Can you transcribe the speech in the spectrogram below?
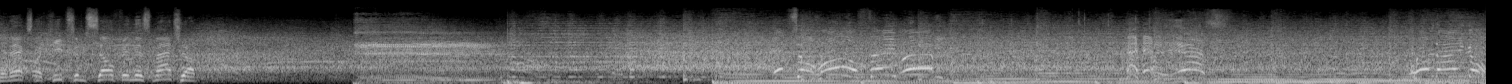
connects and keeps himself in this matchup. It's a Hall Kurt Angle.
